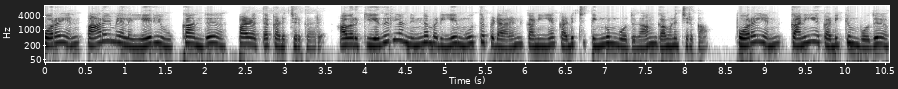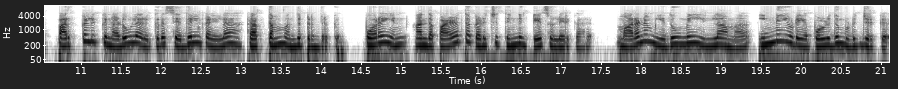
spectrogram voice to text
பொறையன் பாறை மேல ஏறி உட்கார்ந்து பழத்தை கடிச்சிருக்காரு. அவருக்கு எதிரில் நின்னபடியே மூத்த பிடாரன் கனிய கடிச்சு திங்கும் போதுதான் கவனிச்சிருக்கான். பொறையன் கனியை கடிக்கும் போது பற்களுக்கு நடுவுல இருக்கிற செதில்கள்ல ரத்தம் வந்துட்டு இருந்திருக்கு. பொறையன் அந்த பழத்தை கடிச்சு தின்னுக்கிட்டே சொல்லியிருக்காரு. மரணம் எதுவுமே இல்லாம இன்னையுடைய பொழுது முடிஞ்சிருக்கு.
